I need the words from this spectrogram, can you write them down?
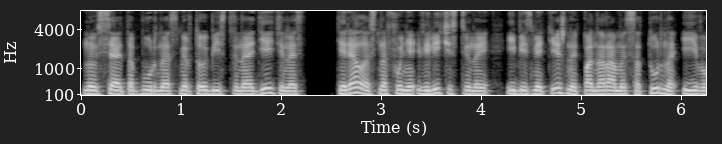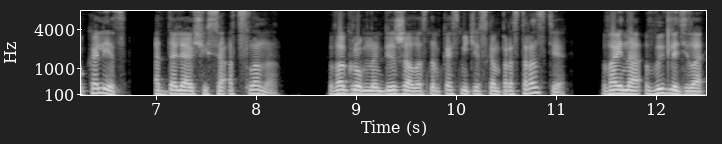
Но вся эта бурная смертоубийственная деятельность терялась на фоне величественной и безмятежной панорамы Сатурна и его колец, отдаляющихся от слона. В огромном безжалостном космическом пространстве война выглядела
